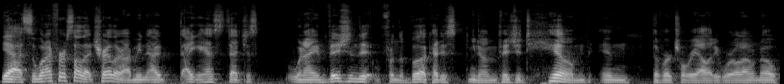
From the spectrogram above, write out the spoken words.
Yeah, so when I first saw that trailer, I mean, I I guess that just when I envisioned it from the book, I just you know envisioned him in the virtual reality world. I don't know,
